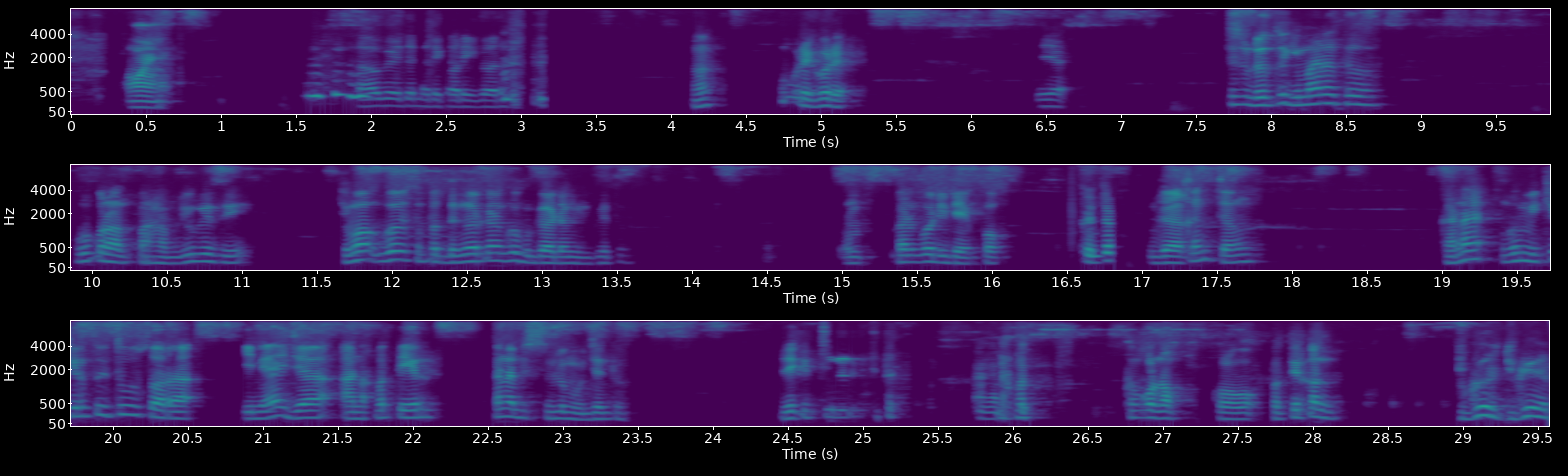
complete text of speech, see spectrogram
Oe. Tahu gue itu dari Korigor. Oh, rekor ya? Iya. Terus udah tuh gimana tuh? Gue kurang paham juga sih. Cuma gue sempet denger kan gue begadang juga tuh. Kan gue di Depok. Kenceng. Gak kenceng. Karena gue mikir tuh itu suara ini aja anak petir. Kan habis sebelum hujan tuh. Dia kecil. Kita, Anak pet, kan kalau, kalau petir kan juger juger.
